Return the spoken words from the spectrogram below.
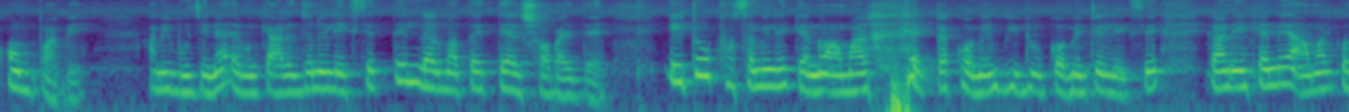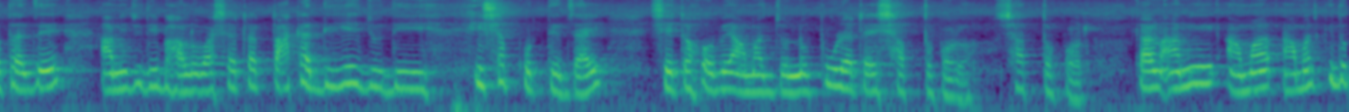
কম পাবে? আমি বুঝি না, এবং কি আরেকজনে লিখছে, তেল্লার মাথায় তেল সবাই দেয়। এটাও খোসা মিলে কেন আমার একটা কমেন্ট ভিডিও কমেন্টে লিখছে। কারণ এখানে আমার কথা যে, আমি যদি ভালোবাসাটা টাকা দিয়ে যদি হিসাব করতে যাই, সেটা হবে আমার জন্য পুরাটাই স্বার্থপর স্বার্থপর। কারণ আমি, আমার আমার কিন্তু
